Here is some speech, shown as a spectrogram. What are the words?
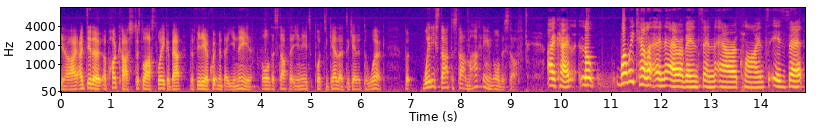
you know, I, I did a, a podcast just last week about the video equipment that you need, all the stuff that you need to put together to get it to work. But where do you start to start marketing all this stuff? Okay, look, what we tell in our events and our clients is that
